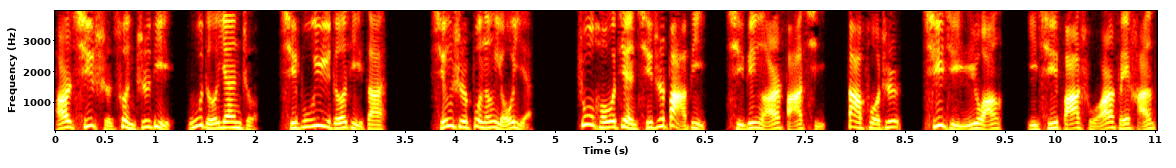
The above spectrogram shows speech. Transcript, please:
而其尺寸之地无得焉者，岂不欲得地哉？形势不能有也。”诸侯见其之霸弊，起兵而伐齐，大破之。其己于王，以其伐楚而肥韩，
